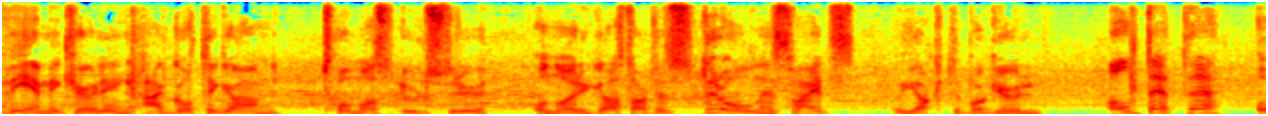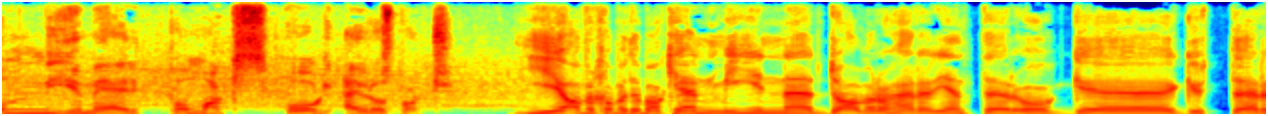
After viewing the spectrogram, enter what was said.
VM i curling er godt i gang. Thomas Ulsrud og Norge har startet strålende i Sveits og jakter på gull. Alt dette og mye mer på Max og Eurosport. Ja, velkommen tilbake igjen, mine damer og herrer, jenter og eh, gutter.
